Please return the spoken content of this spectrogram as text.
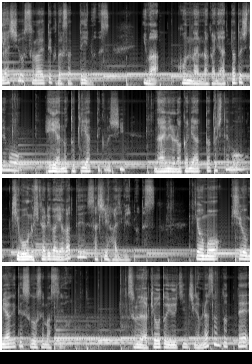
癒しを備えてくださっているのです。今、困難の中にあったとしても、平安の時やってくるし、悩みの中にあったとしても、希望の光がやがて差し始めるのです。今日も主を見上げて過ごせますように。それでは今日という一日が皆さんにとって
